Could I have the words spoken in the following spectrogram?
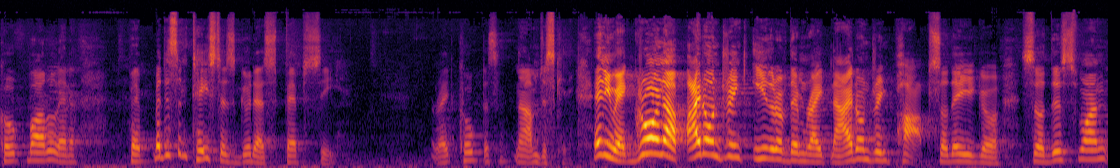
Coke bottle and a Pep, but doesn't taste as good as Pepsi. Right? Coke doesn't. No, I'm just kidding. Anyway, growing up, I don't drink either of them right now. I don't drink pop. So there you go. So this one,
